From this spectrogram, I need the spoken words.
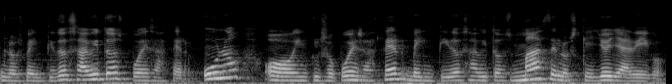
los 22 hábitos, puedes hacer uno o incluso puedes hacer 22 hábitos más de los que yo ya digo.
